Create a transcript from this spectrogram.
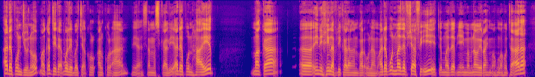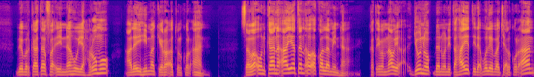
adapun junub maka tidak boleh baca Al-Qur'an ya sama sekali. Adapun haid maka uh, ini khilaf di kalangan para ulama. Adapun mazhab Syafi'i itu mazhabnya Imam Nawawi rahimahullahu taala, beliau berkata fa innahu yahrumu qiraatul Qur'an. Sawa'un kana ayatan aw aqalla minha. Kata Imam Nawawi, junub dan wanita haid tidak boleh baca Al-Qur'an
